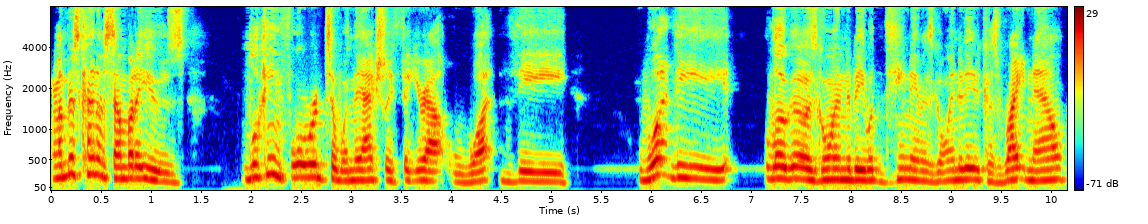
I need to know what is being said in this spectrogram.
I'm just kind of somebody who's looking forward to when they actually figure out what the what the logo is going to be, what the team name is going to be, because right now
